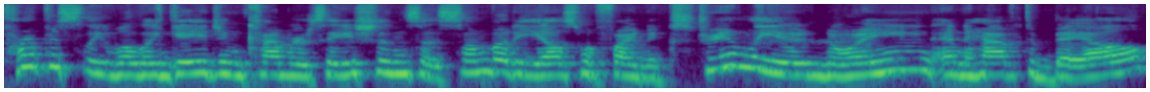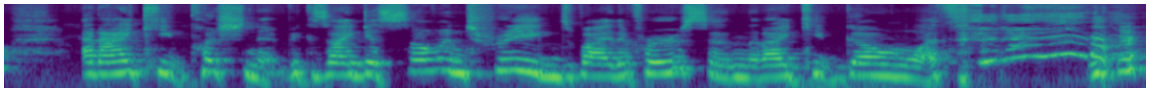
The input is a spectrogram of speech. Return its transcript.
purposely will engage in conversations that somebody else will find extremely annoying and have to bail. And I keep pushing it because I get so intrigued by the person that I keep going with. but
